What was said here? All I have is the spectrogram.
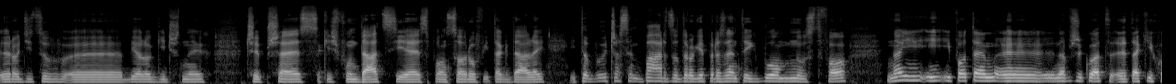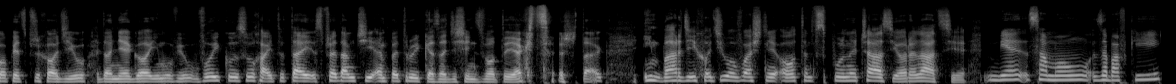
rodziców biologicznych, czy przez jakieś fundacje, sponsorów i tak dalej. I to były czasem bardzo drogie prezenty, ich było mnóstwo. No i, i, i potem na przykład taki chłopiec przychodził do niego i mówił: Wujku, słuchaj, tutaj sprzedam ci MP3 za 10 zł, jak chcesz, tak? Im bardziej chodziło właśnie o ten wspólny czas i o relacje relacje. Mnie samą zabawki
